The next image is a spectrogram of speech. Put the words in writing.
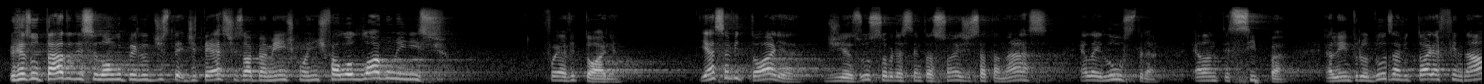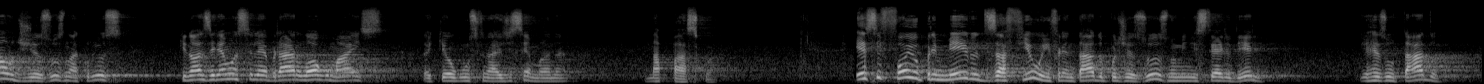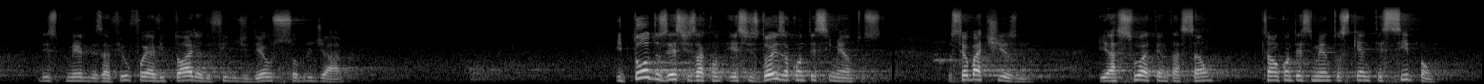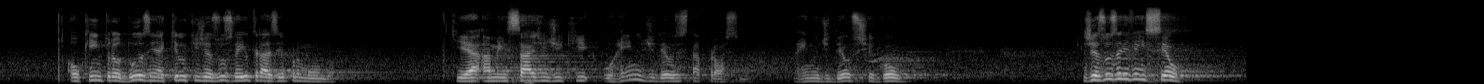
E o resultado desse longo período de testes, obviamente, como a gente falou logo no início, foi a vitória. E essa vitória de Jesus sobre as tentações de Satanás, ela ilustra, ela antecipa, ela introduz a vitória final de Jesus na cruz, que nós iremos celebrar logo mais, daqui a alguns finais de semana, na Páscoa. Esse foi o primeiro desafio enfrentado por Jesus no ministério dele, e o resultado desse primeiro desafio foi a vitória do Filho de Deus sobre o diabo. E todos esses, esses dois acontecimentos, o seu batismo e a sua tentação, são acontecimentos que antecipam ou que introduzem aquilo que Jesus veio trazer para o mundo, que é a mensagem de que o reino de Deus está próximo, o reino de Deus chegou. Jesus ele venceu,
